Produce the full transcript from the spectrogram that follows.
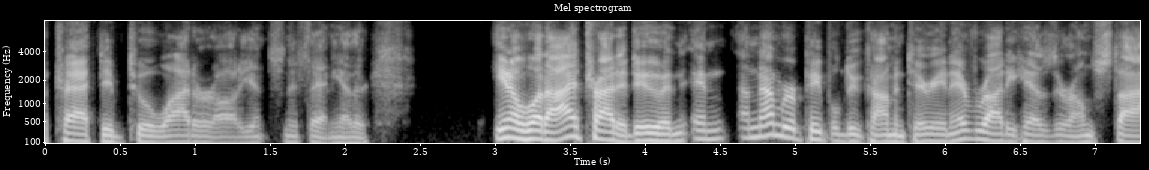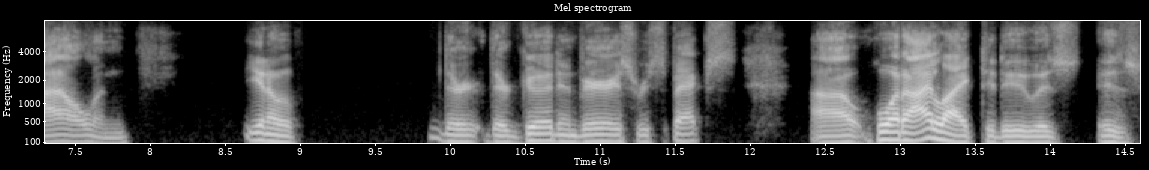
attractive to a wider audience and this, that, and the other. You know what I try to do, and and a number of people do commentary, and everybody has their own style, and you know they're they're good in various respects. Uh, what I like to do is is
